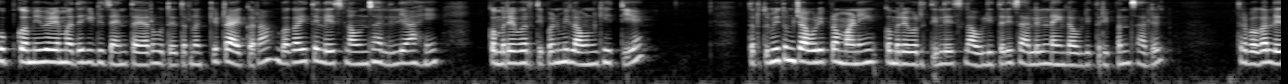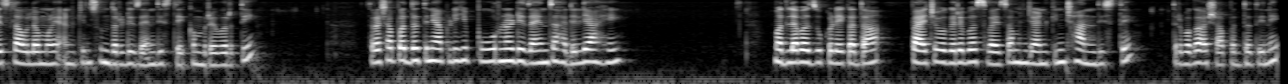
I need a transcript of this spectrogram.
खूप कमी वेळेमध्ये ही डिझाईन तयार होते तर नक्की ट्राय करा. बघा इथे लेस लावून झालेली आहे. कमरेवरती पण मी लावून घेते आहे तर तुम्ही तुमच्या आवडीप्रमाणे कमरेवरती लेस लावली तरी चालेल नाही लावली तरी पण चालेल. तर बघा लेस लावल्यामुळे आणखीन सुंदर डिझाईन दिसते कमरेवरती. तर अशा पद्धतीने आपली ही पूर्ण डिझाईन झालेली आहे. मधल्या बाजूकडे एखादा पॅच वगैरे बसवायचा म्हणजे आणखीन छान दिसते. तर बघा अशा पद्धतीने.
